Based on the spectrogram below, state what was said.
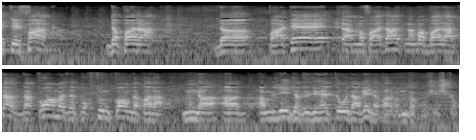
اتفاق د پاره د پارټۍ مفادات نه بالاتر د قوم د پښتون قوم د پاره مونږه عملی جدوجهد کوو د هغې د پاره مونږه کوشش کوو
